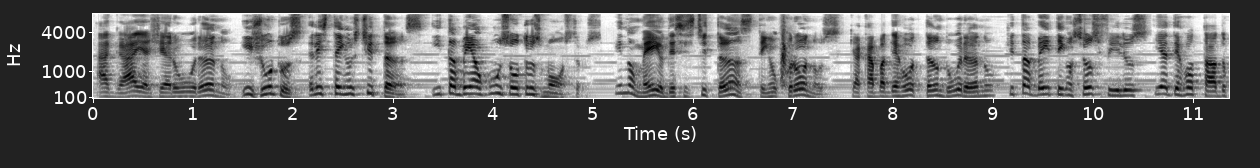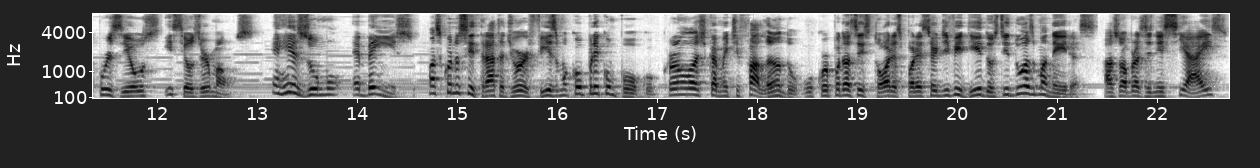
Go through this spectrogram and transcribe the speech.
A Gaia gera o Urano, e juntos eles têm os titãs, e também alguns outros monstros. E no meio desses titãs tem o Cronos, que acaba derrotando o Urano, que também tem os seus filhos, e é derrotado por Zeus e seus irmãos. Em resumo, é bem isso. Mas quando se trata de orfismo, complica um pouco. Cronologicamente falando, o corpo das histórias pode ser dividido de duas maneiras: as obras iniciais,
